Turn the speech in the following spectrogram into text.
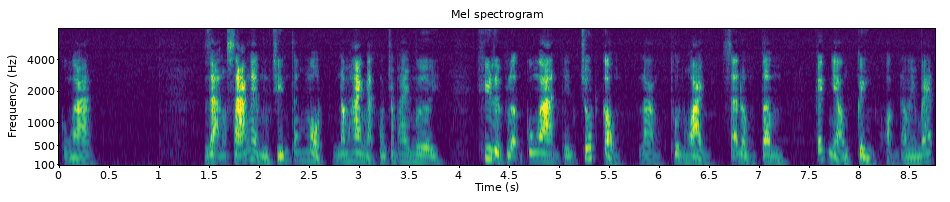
công an. Dạng sáng ngày 9 tháng 1 năm 2020, khi lực lượng công an đến chốt cổng làng Thôn Hoành, xã Đồng Tâm, cách nhà ông Kình khoảng 50 mét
